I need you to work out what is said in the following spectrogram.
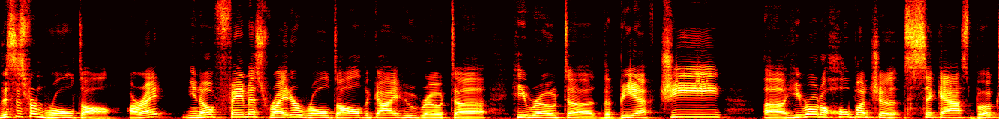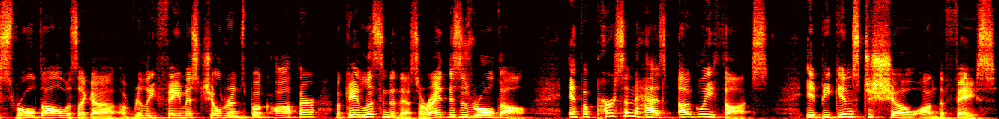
This is from Roald Dahl, all right? You know, famous writer Roald Dahl, the guy who wrote, uh, he wrote uh, the BFG, uh, he wrote a whole bunch of sick-ass books. Roald Dahl was like a, a, really famous children's book author. Okay, listen to this, all right? This is Roald Dahl. If a person has ugly thoughts, it begins to show on the face.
